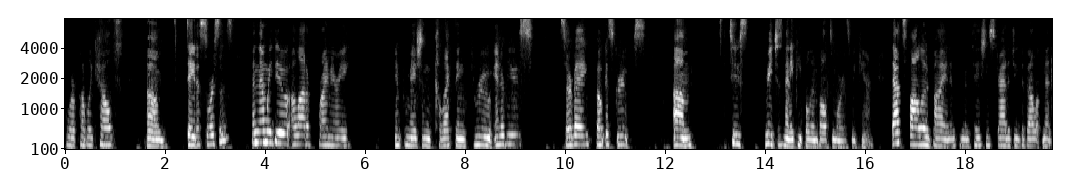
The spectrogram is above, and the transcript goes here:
for public health um, data sources. And then we do a lot of primary information collecting through interviews, survey, focus groups, um, to reach as many people in Baltimore as we can. That's followed by an implementation strategy development.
